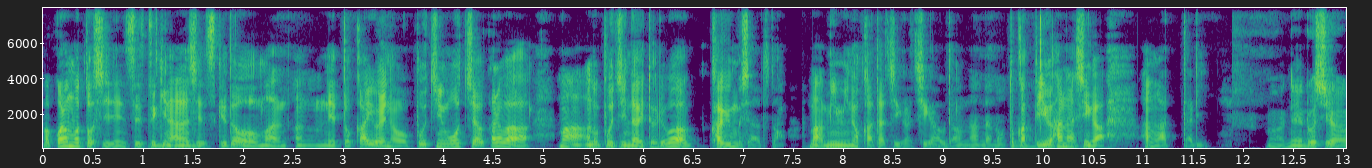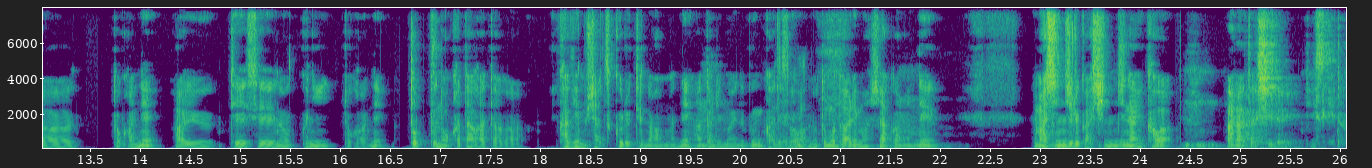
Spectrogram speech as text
まあ、これも都市伝説的な話ですけど、まあ、あの、ネット界隈のプーチンウォッチャーからは、まあ、あのプーチン大統領は影武者だと。まあ、耳の形が違うだのなんだのとかっていう話が上がったり。まあね、ロシアとかね、ああいう帝政の国とかね、トップの方々が影武者作るっていうのはまあね、当たり前の文化でもともとありましたからね。まあ信じるか信じないかは あなた次第ですけど、っ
